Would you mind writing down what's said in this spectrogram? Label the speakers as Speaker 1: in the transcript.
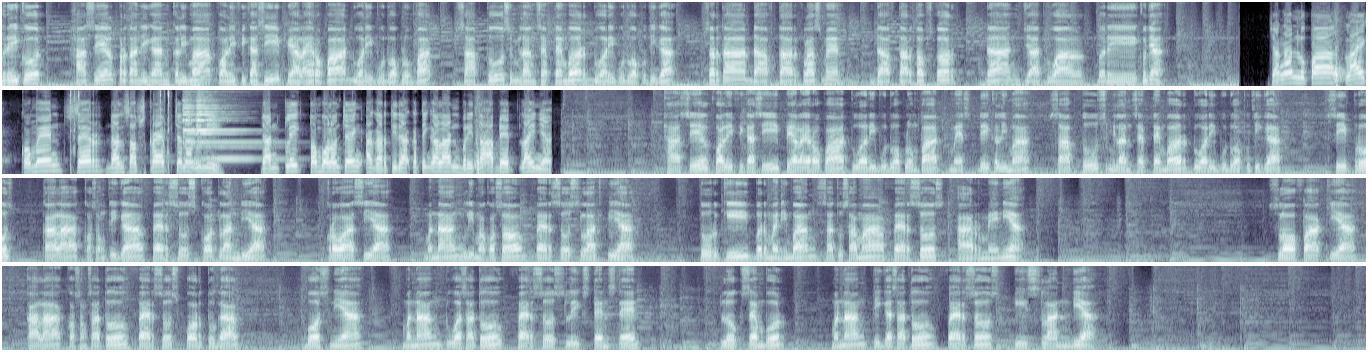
Speaker 1: Berikut hasil pertandingan kelima kualifikasi Piala Eropa 2024 Sabtu 9 September 2023 serta daftar klasmen, daftar top skor, dan jadwal berikutnya.
Speaker 2: Jangan lupa like, komen, share, dan subscribe channel ini dan klik tombol lonceng agar tidak ketinggalan berita update lainnya.
Speaker 1: Hasil kualifikasi Piala Eropa 2024 match day kelima Sabtu 9 September 2023 Siprus kalah 0-3 versus Skotlandia Kroasia menang 5-0 versus Latvia Turki bermain imbang satu sama versus Armenia. Slovakia kalah 0-1 versus Portugal Bosnia menang 2-1 versus Liechtenstein Luxembourg menang 3-1 versus Islandia.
